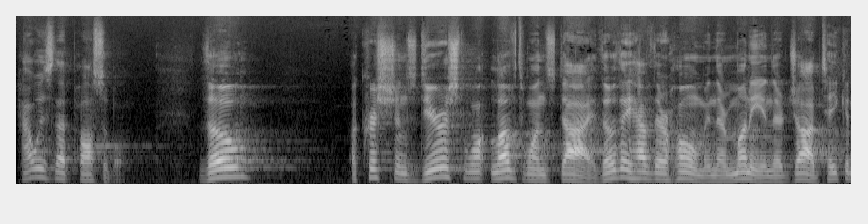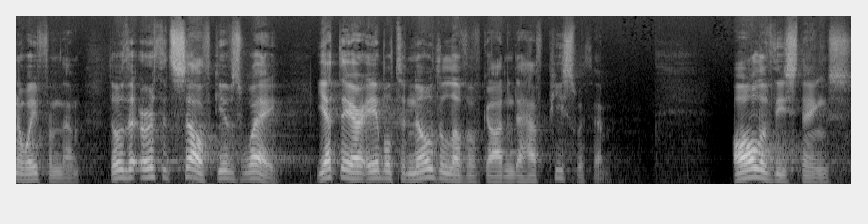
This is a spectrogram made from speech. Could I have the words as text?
How is that possible? Though a Christian's dearest loved ones die, though they have their home and their money and their job taken away from them, though the earth itself gives way, yet they are able to know the love of God and to have peace with Him. All of these things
